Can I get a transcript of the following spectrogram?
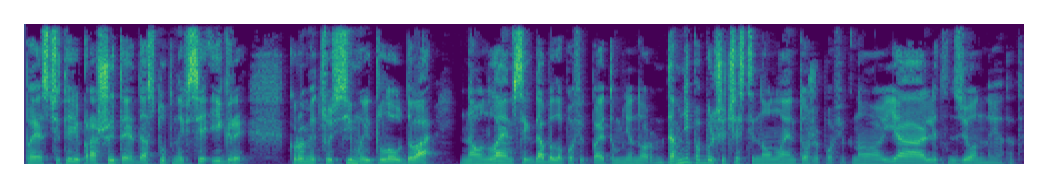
PS4 прошитая, доступны все игры, кроме Цусима и Тлоу 2. На онлайн всегда было пофиг, поэтому мне норм. Да мне по большей части на онлайн тоже пофиг, но я лицензионный этот.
